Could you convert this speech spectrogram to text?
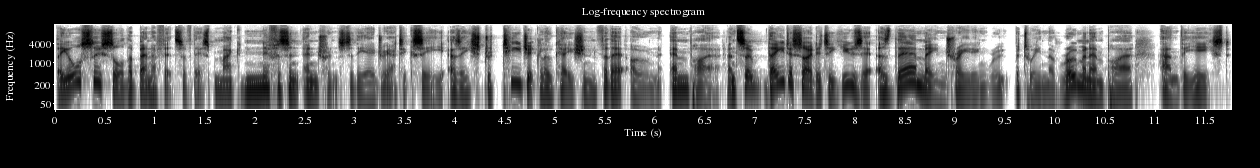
They also saw the benefits of this magnificent entrance to the Adriatic Sea as a strategic location for their own empire. And so they decided to use it as their main trading route between the Roman Empire and the East.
